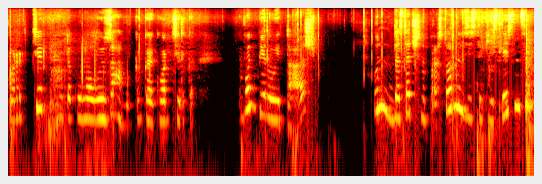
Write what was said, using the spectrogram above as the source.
квартирку, такую новую замок. Какая квартирка? Вот первый этаж. Он достаточно просторный, здесь такие есть лестницы.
